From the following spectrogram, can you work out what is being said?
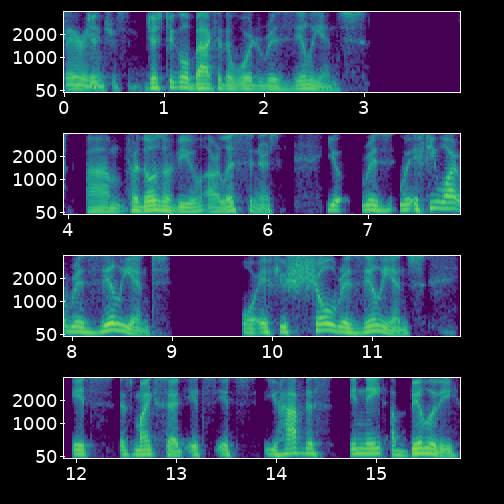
very Ju- interesting. just to go back to the word resilience um, for those of you our listeners you res- if you are resilient or if you show resilience it's as mike said it's it's you have this innate ability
